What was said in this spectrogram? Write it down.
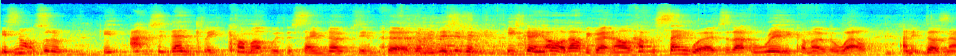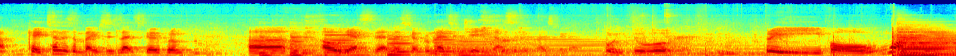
It's not sort of it accidentally come up with the same notes in thirds. I mean, this is a, he's going. Oh, that'll be great, and I'll have the same words, so that'll really come over well, and it does now. Okay, tenors and basses. Let's go from. Uh, oh yes, there. Let's go from letter G. That's a good place to go. One, two, three, four, one.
